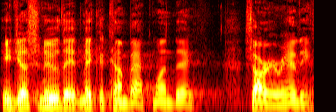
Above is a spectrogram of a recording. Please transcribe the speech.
He just knew they'd make a comeback one day. Sorry, Randy.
